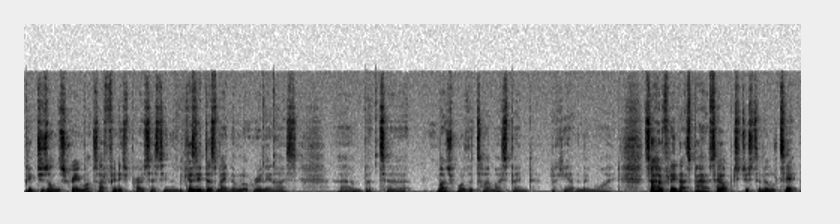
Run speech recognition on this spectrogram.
pictures on the screen once I finish processing them, because it does make them look really nice. Um, but much more of the time I spend looking at them in white. So hopefully that's perhaps helped. Just a little tip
